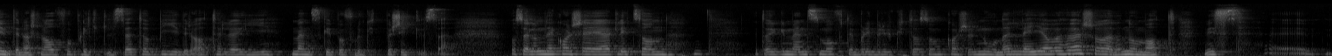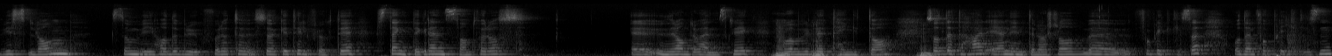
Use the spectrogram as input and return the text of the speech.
internasjonal forpliktelse til å bidra til å gi mennesker på flukt beskyttelse. Og selv om det kanskje er et litt sånn et argument som ofte blir brukt, og som kanskje noen er lei av å høre, så er det noe med at hvis, eh, hvis land som vi hadde bruk for å søke tilflukt i, stengte grensene for oss under andre verdenskrig. Mm, Hva ville vi mm. tenkt da? Mm. Så at dette her er en internasjonal eh, forpliktelse. Og den forpliktelsen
